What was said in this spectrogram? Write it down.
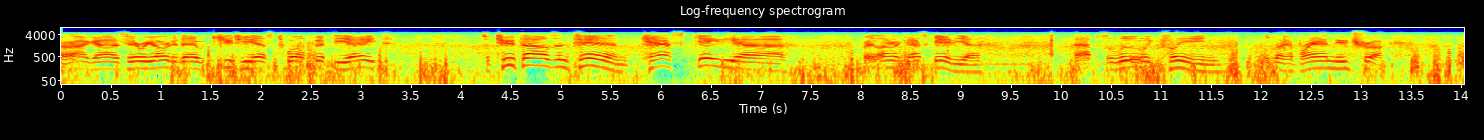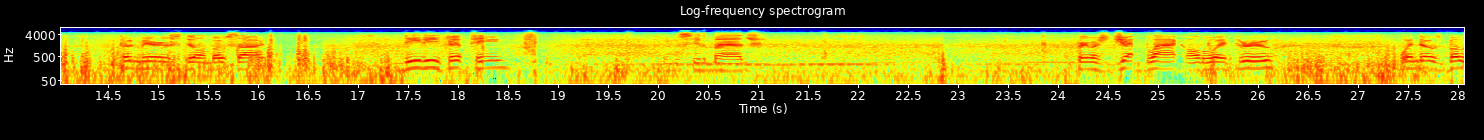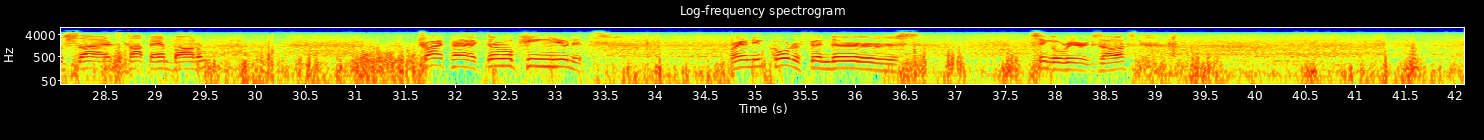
Alright guys, here we are today with QTS 1258. It's a 2010 Cascadia, Freightliner Cascadia. Absolutely clean. Looks like a brand new truck. Hood mirrors still on both sides. DD15. You can see the badge. Pretty much jet black all the way through. Windows both sides, top and bottom. Tri-Pac Thermo King units. Brand new quarter fenders. Single rear exhaust.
